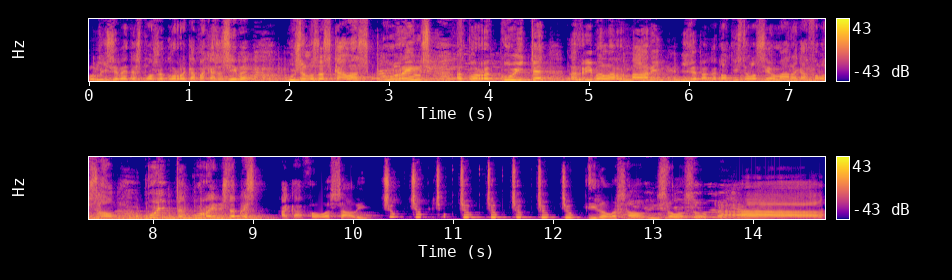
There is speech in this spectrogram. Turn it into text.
L'Elisabet es posa a córrer cap a casa seva, puja les escales corrents, a córrer cuita, arriba a l'armari i de pagatotis de la seva mare agafa la sal, cuita, corrents, de pes. Agafa la sal i xup, xup, xup, xup, xup, xup, xup, xup, tira la sal dins de la sopa. Ah!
